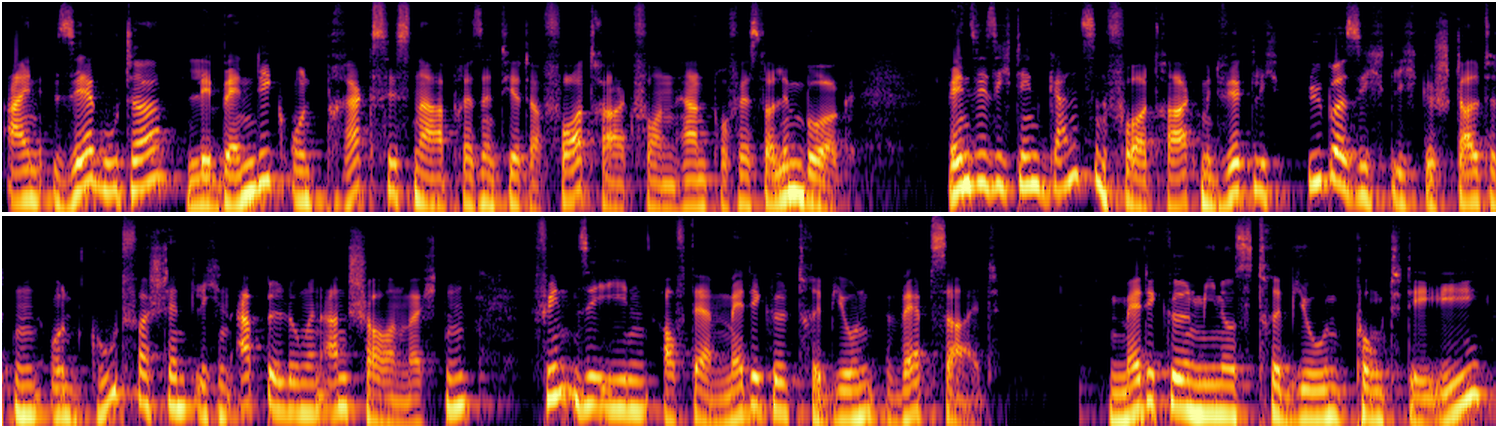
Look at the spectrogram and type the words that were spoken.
ein sehr guter, lebendig und praxisnah präsentierter Vortrag von Herrn Professor Limburg. Wenn Sie sich den ganzen Vortrag mit wirklich übersichtlich gestalteten und gut verständlichen Abbildungen anschauen möchten, finden Sie ihn auf der Medical Tribune Website medical-tribune.de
